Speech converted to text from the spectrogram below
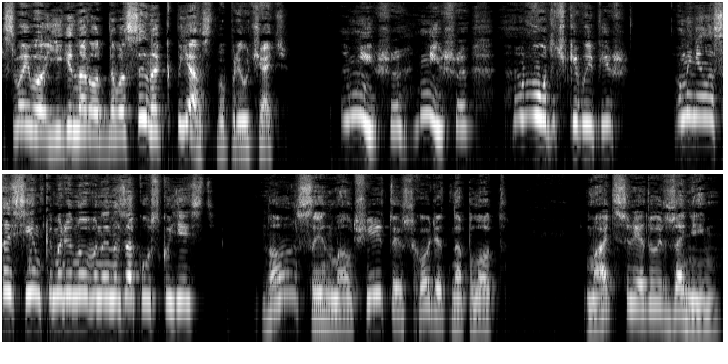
своего единородного сына к пьянству приучать? — Миша, Миша, водочки выпьешь. У меня лососинка маринованная на закуску есть. Но сын молчит и сходит на плот. Мать следует за ним.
